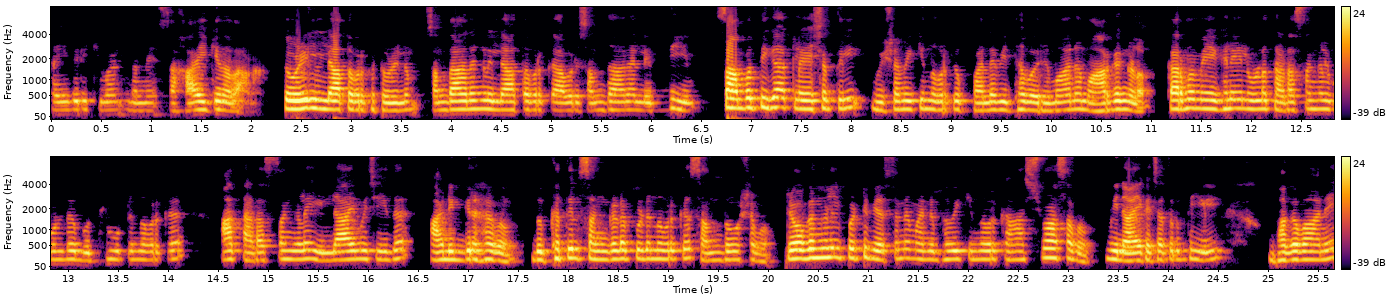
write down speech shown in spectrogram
കൈവരിക്കുവാൻ നമ്മെ സഹായിക്കുന്നതാണ്. തൊഴിലില്ലാത്തവർക്ക് തൊഴിലും സന്താനങ്ങളില്ലാത്തവർക്ക് ആ ഒരു സന്താന ലബ്ധിയും സാമ്പത്തിക ക്ലേശത്തിൽ വിഷമിക്കുന്നവർക്ക് പലവിധ വരുമാന മാർഗങ്ങളും കർമ്മമേഖലയിലുള്ള തടസ്സങ്ങൾ കൊണ്ട് ബുദ്ധിമുട്ടുന്നവർക്ക് ആ തടസ്സങ്ങളെ ഇല്ലായ്മ ചെയ്ത് അനുഗ്രഹവും ദുഃഖത്തിൽ സങ്കടപ്പെടുന്നവർക്ക് സന്തോഷവും രോഗങ്ങളിൽപ്പെട്ട് വ്യസനം അനുഭവിക്കുന്നവർക്ക് ആശ്വാസവും വിനായക ചതുർത്ഥിയിൽ ഭഗവാനെ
